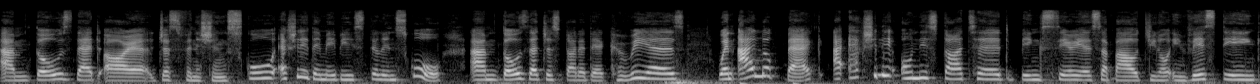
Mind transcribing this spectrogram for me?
Um, those that are just finishing school, actually, they may be still in school. Um, those that just started their careers. When I look back, I actually only started being serious about, you know, investing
